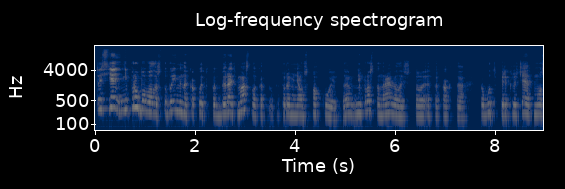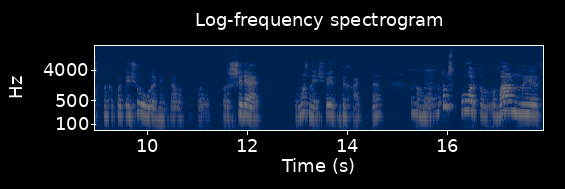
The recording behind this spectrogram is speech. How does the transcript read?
То есть я не пробовала, чтобы именно какое-то подбирать масло, кот- которое меня успокоит, да. Мне просто нравилось, что это как-то как будто переключает мозг на какой-то еще уровень, да, вот такой вот, расширяет, что можно еще и вдыхать, да. Вот. мгм. Потом спорт, ванны с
